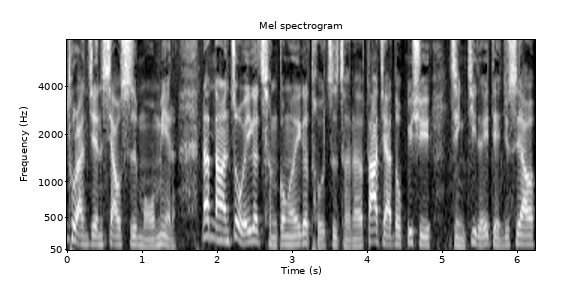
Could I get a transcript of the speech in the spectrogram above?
突然间消失磨灭了。那当然，作为一个成功的一个投资者呢，大家都必须谨记的一点，就是要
